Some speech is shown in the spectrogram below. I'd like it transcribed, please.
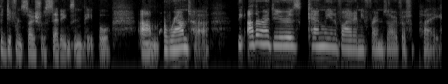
the different social settings and people um, around her. The other idea is can we invite any friends over for play?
